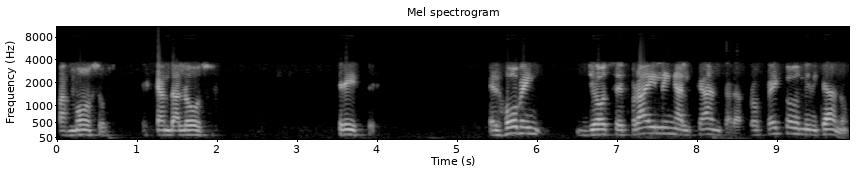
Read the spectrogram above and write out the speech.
pasmosos, escandalosos, tristes. El joven Joseph Frailing Alcántara, prospecto dominicano,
